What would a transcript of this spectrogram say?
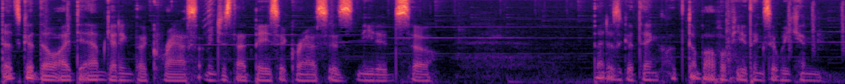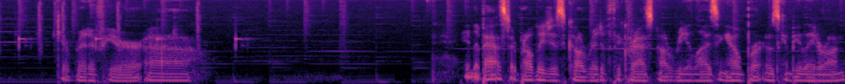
That's good though. I am getting the grass. I mean, just that basic grass is needed, so that is a good thing. Let's dump off a few things that we can get rid of here. Uh, in the past, I probably just got rid of the grass, not realizing how burnt it was going to be later on.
